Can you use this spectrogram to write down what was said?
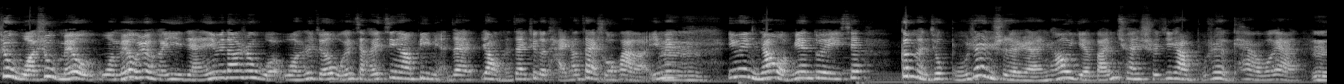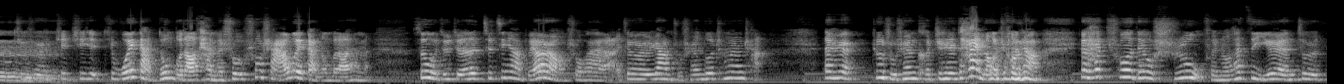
就我是没有我没有任何意见，因为当时我我是觉得我跟小黑尽量避免在让我们在这个台上再说话了，因为、嗯因为你让我面对一些根本就不认识的人，然后也完全实际上不是很 care 我俩嗯，就是这这些，就我也感动不到他们，说说啥我也感动不到他们，所以我就觉得就尽量不要让我说话了，就是让主持人多撑撑场。但是这个主持人可真是太能撑场，就他说得有十五分钟，他自己一个人就是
